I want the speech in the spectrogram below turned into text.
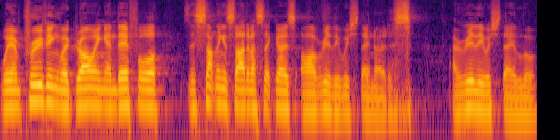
we're improving, we're growing, and therefore there's something inside of us that goes, oh, I really wish they notice. I really wish they look.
